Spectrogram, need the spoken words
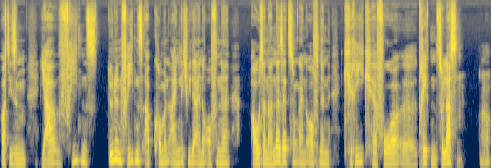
aus diesem ja, Friedens, dünnen Friedensabkommen eigentlich wieder eine offene Auseinandersetzung, einen offenen Krieg hervortreten zu lassen. Ja.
